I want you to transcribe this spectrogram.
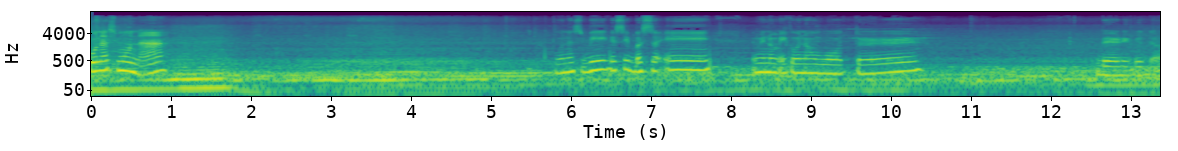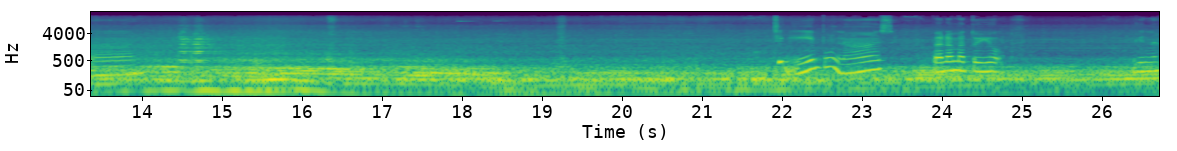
Punas muna. Punas B kasi basa eh. Uminom ikaw ng water. Very good ah. Sige, punas. Para matuyo. Sige na.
